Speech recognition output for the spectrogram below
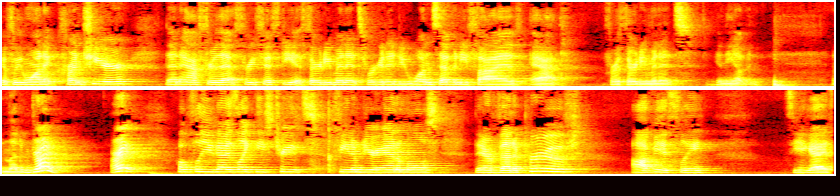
If we want it crunchier, then after that 350 at 30 minutes, we're to do 175 at for 30 minutes in the oven and let them dry. All right. Hopefully you guys like these treats. Feed them to your animals. They're vet approved, obviously. See you guys.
